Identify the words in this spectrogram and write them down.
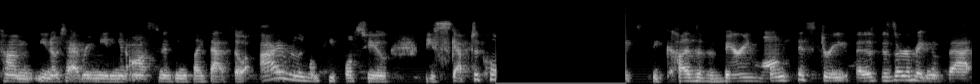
come, you know, to every meeting in Austin and things like that. So I really want people to be skeptical because of a very long history that is deserving of that.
